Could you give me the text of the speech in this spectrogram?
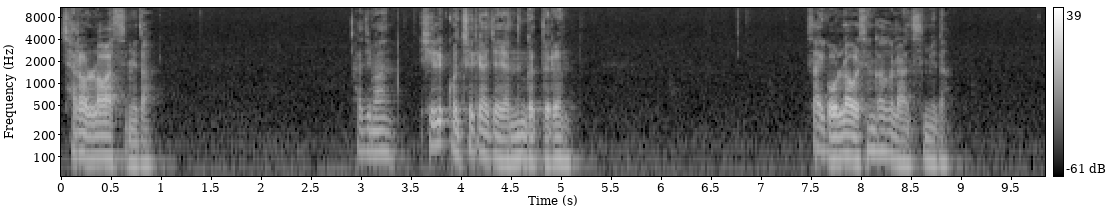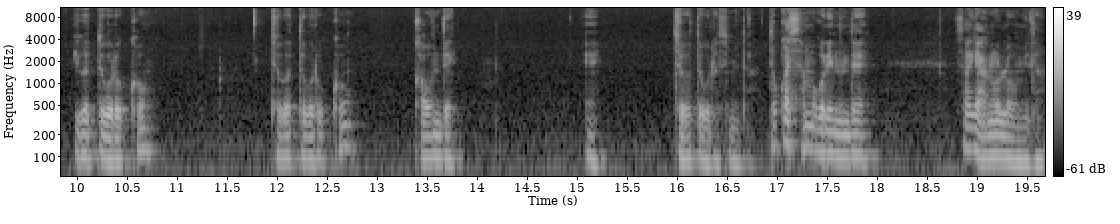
잘 올라왔습니다. 하지만 실리콘 처리하지 않는 것들은 싹이 올라올 생각을 않습니다. 이것도 그렇고 저것도 그렇고 가운데 예, 저것도 그렇습니다. 똑같이 삽목을 했는데 싹이 안 올라옵니다.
